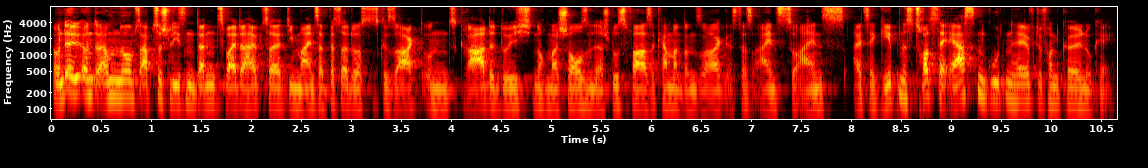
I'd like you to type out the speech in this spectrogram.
und, äh, und um, nur um es abzuschließen, dann zweite Halbzeit, die Mainzer besser, du hast es gesagt. Und gerade durch nochmal Chancen in der Schlussphase kann man dann sagen, ist das 1 zu 1 als Ergebnis trotz der ersten guten Hälfte von Köln okay.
